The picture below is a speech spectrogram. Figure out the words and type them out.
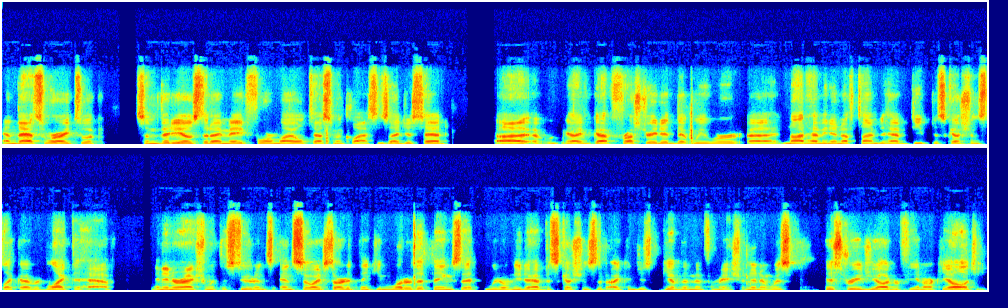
And that's where I took some videos that I made for my Old Testament classes. I just had, uh, I got frustrated that we were uh, not having enough time to have deep discussions like I would like to have and interaction with the students. And so I started thinking, what are the things that we don't need to have discussions that I can just give them information? And it was history, geography, and archaeology.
